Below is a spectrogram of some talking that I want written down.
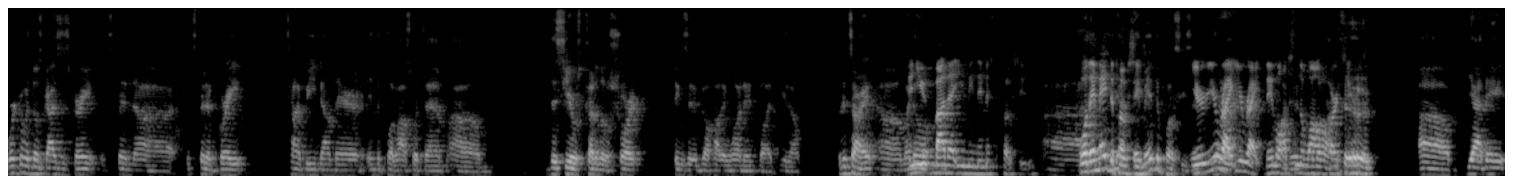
working with those guys is great. It's been uh, it's been a great time being down there in the clubhouse with them. Um, this year was cut a little short. Things didn't go how they wanted, but you know, but it's all right. Um, I and know, you by that you mean they missed the postseason. uh, Well, they made the They postseason. made the postseason. You're you're Yeah. right. You're right. They Come on, lost in the wild on, card series. Um, yeah, they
